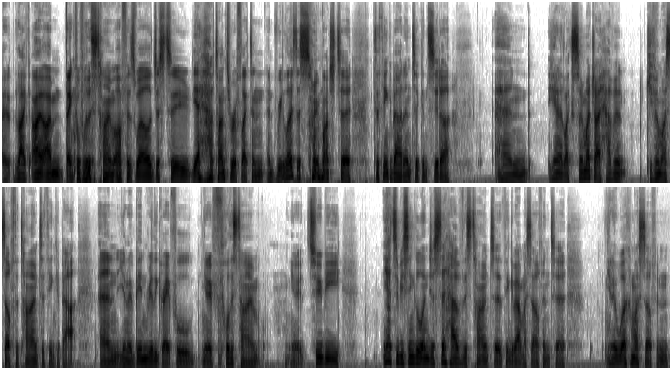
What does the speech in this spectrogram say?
uh, like I, I'm thankful for this time off as well, just to yeah have time to reflect and, and realize there's so much to to think about and to consider, and you know like so much I haven't given myself the time to think about, and you know been really grateful you know for this time, you know to be yeah to be single and just to have this time to think about myself and to you know work on myself. And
